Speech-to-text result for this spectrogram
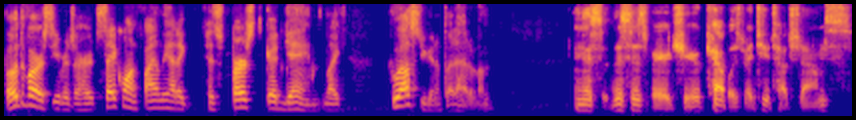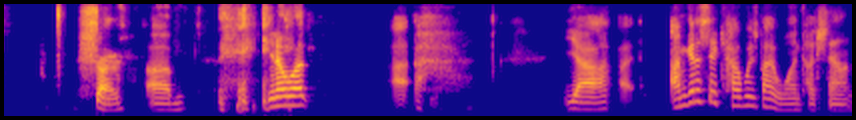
Both of our receivers are hurt. Saquon finally had a, his first good game. Like, who else are you going to put ahead of him? And this this is very true. Cowboys by two touchdowns. Sure. Um, You know what? I, yeah, I, I'm gonna say Cowboys by one touchdown,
